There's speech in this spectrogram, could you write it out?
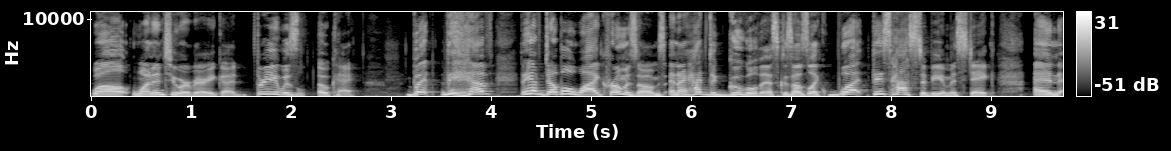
Well, 1 and 2 are very good. 3 was okay but they have they have double Y chromosomes and I had to google this cuz I was like what? This has to be a mistake. And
